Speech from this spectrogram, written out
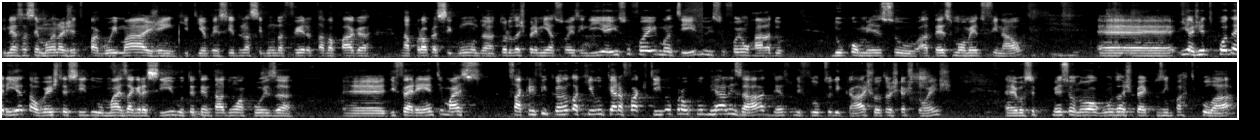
E nessa semana a gente pagou imagem que tinha vencido na segunda-feira, estava paga na própria segunda, todas as premiações em dia. Isso foi mantido, isso foi honrado do começo até esse momento final. É, e a gente poderia talvez ter sido mais agressivo, ter tentado uma coisa é, diferente, mas sacrificando aquilo que era factível para o clube realizar dentro de fluxo de caixa, outras questões. É, você mencionou alguns aspectos em particular.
